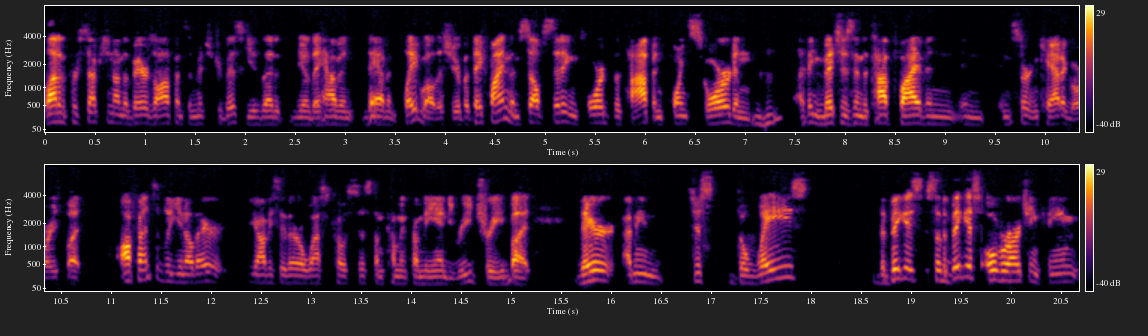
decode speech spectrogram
a lot of the perception on the Bears offense and Mitch Trubisky is that, you know, they haven't, they haven't played well this year, but they find themselves sitting towards the top in points scored. And mm-hmm. I think Mitch is in the top five in, in, in certain categories, but offensively, you know, they're, you know, obviously they're a West Coast system coming from the Andy Reid tree, but they're, I mean, just the ways, the biggest, so the biggest overarching theme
